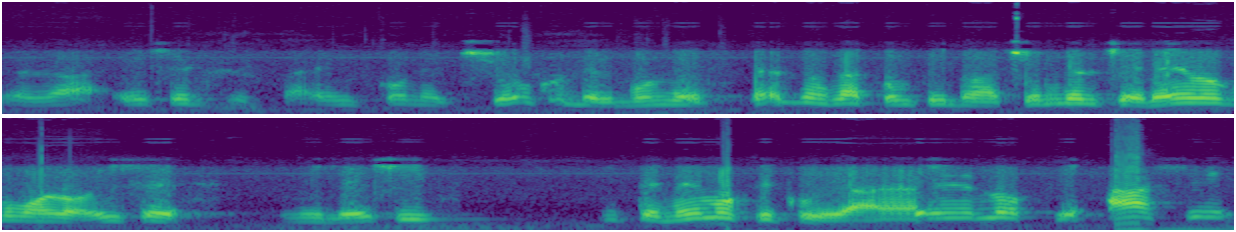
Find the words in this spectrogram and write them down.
es el que está en conexión con el mundo externo, es la continuación del cerebro, como lo dice Milesi y tenemos que cuidar. Es lo que hace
